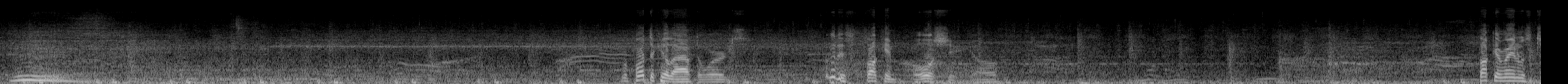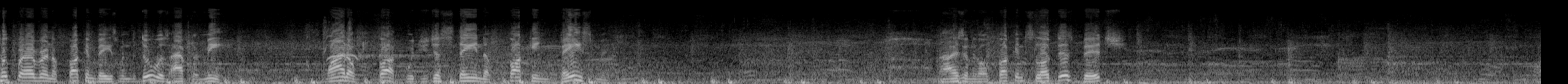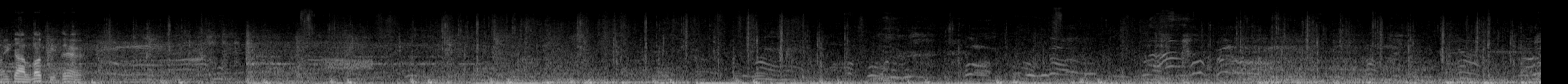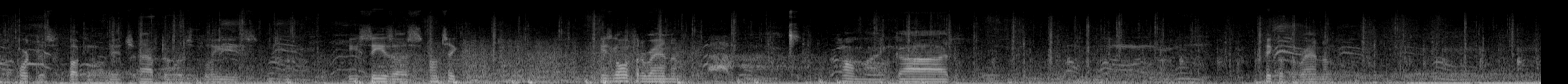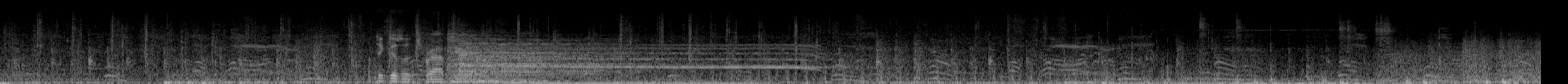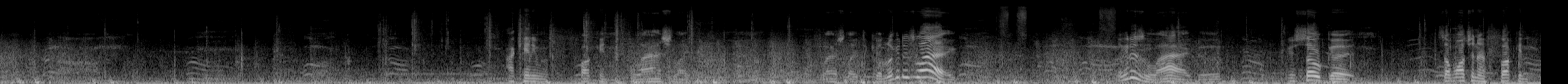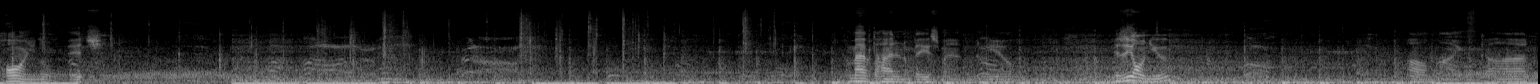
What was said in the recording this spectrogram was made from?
Report the killer afterwards. Look at this fucking bullshit, yo. Fucking randoms took forever in the fucking basement. The dude was after me. Why the fuck would you just stay in the fucking basement? Now he's gonna go fucking slug this bitch. Oh, he got lucky there. Report this fucking bitch afterwards, please. He sees us. I'll take. He's going for the random. Oh my god. Pick up the random. I think there's a trap here. I can't even fucking flashlight. Flashlight to kill. Look at his lag. Look at his lag, dude. You're so good. Stop watching that fucking porn, you little bitch. I'm gonna have to hide in the basement and you. Is he on you? Oh my god.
